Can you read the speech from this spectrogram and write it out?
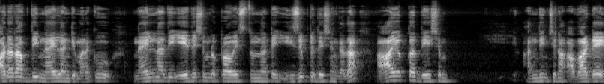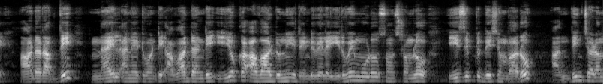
ఆర్డర్ ఆఫ్ ది నైల్ అండి. మనకు నైల్ నది ఏ దేశంలో ప్రవహిస్తుందంటే ఈజిప్ట్ దేశం కదా ఆ యొక్క దేశం అందించిన అవార్డే ఆర్డర్ ఆఫ్ ది నైల్ అనేటువంటి అవార్డు అండి. ఈ యొక్క అవార్డుని రెండు వేల ఇరవై మూడవ సంవత్సరంలో ఈజిప్ట్ దేశం వారు అందించడం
